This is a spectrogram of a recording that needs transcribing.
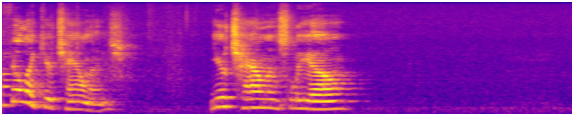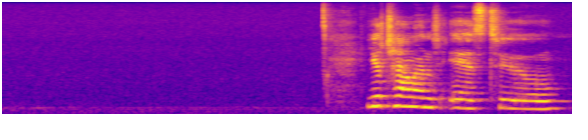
I feel like you're challenged. You're challenged, Leo. Your challenge is to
